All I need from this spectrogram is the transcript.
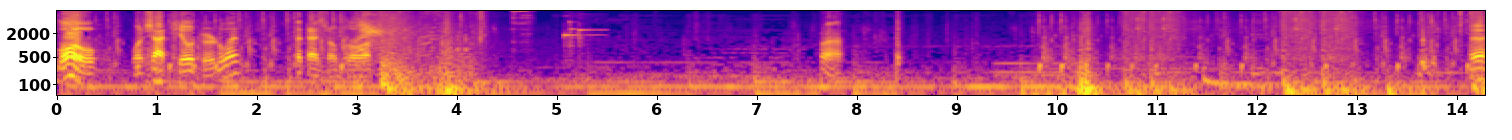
Whoa. One shot killed Girdlin? That dice don't blow up. On. Eh.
